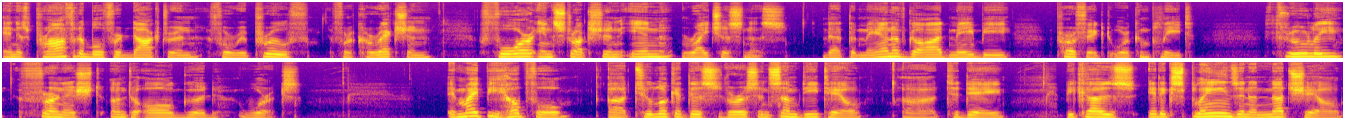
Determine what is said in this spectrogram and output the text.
and is profitable for doctrine, for reproof, for correction, for instruction in righteousness, that the man of God may be perfect or complete, truly furnished unto all good works. It might be helpful uh, to look at this verse in some detail uh, today because it explains in a nutshell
